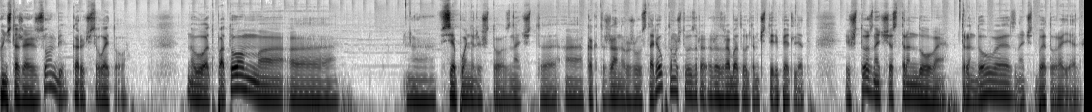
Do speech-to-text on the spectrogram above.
уничтожаешь зомби. Короче, все лайтово. Вот, потом а, а все поняли, что, значит, а, как-то жанр уже устарел, потому что его разрабатывали там 4-5 лет. И что значит сейчас трендовое? Трендовое значит Battle рояля.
